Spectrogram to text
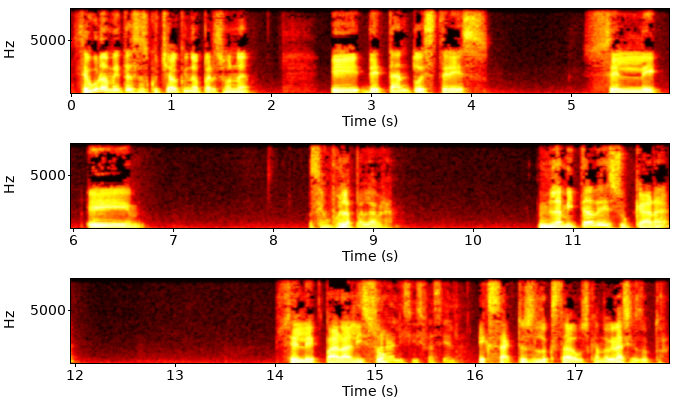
Seguramente has escuchado que una persona eh, de tanto estrés se le eh, se me fue la palabra. La mitad de su cara se le paralizó. Parálisis facial. Exacto, eso es lo que estaba buscando. Gracias, doctor.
